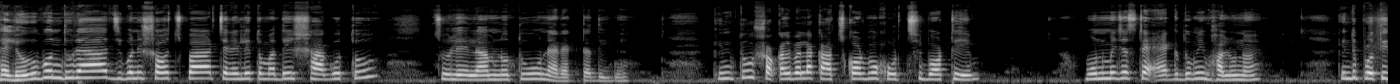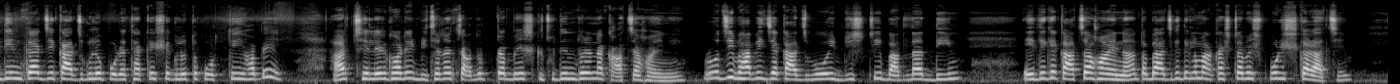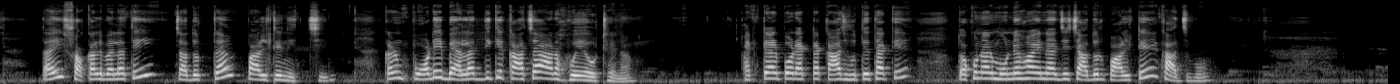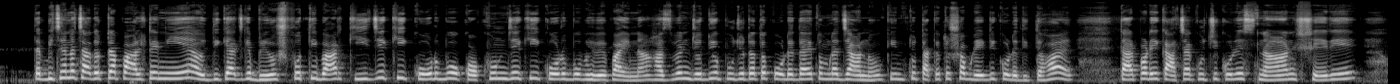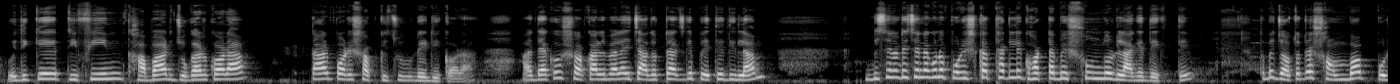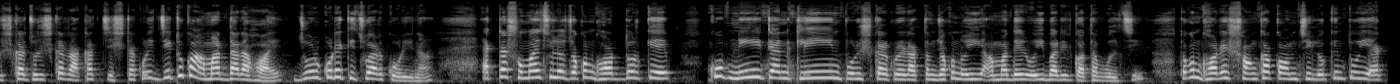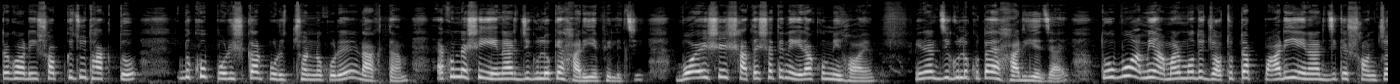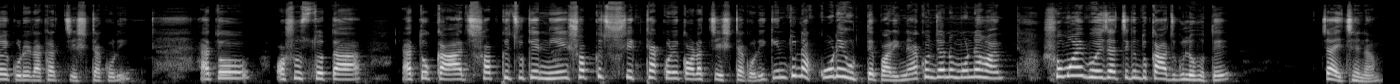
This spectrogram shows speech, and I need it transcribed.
Hello বন্ধুরা, জীবনের সহজ পাঠ চ্যানেলে তোমাদের স্বাগত। চলে এলাম নতুন আর একটা দিনে। কিন্তু সকালবেলা কাজকর্ম করছি বটে। মন মেজাজটা একদমই ভালো নয়। কিন্তু প্রতিদিনকার যে কাজগুলো পড়ে থাকে সেগুলো তো করতেই হবে। আর ছেলের ঘরের বিছানার চাদরটা বেশ কিছুদিন ধরে না কাঁচা হয়নি। রোজই ভাবি যে কাচবো, ওই বৃষ্টি, বাদলার দিন। এই দিকে কাঁচা হয় না। তবে আজকে দেখলাম আকাশটা বেশ পরিষ্কার আছে। তাই সকালবেলাতেই চাদরটা পাল্টে নিচ্ছি। কারণ পরে বেলার দিকে কাঁচা আর হয়ে ওঠে না। একটার পর একটা কাজ হতে থাকে, তখন আর মনে হয় না যে চাদর পাল্টে কাচবো। তা বিছানা চাদরটা পাল্টে নিয়ে ওইদিকে আজকে বৃহস্পতিবার কি যে কি করব, কখন যে কি করব ভেবে পাই না। হাজব্যান্ড যদিও পুজোটা তো করে দেয়, তোমরা জানো, কিন্তু তাকে তো সব রেডি করে দিতে হয়। তারপর এই কাচাকুচি করে স্নান সেরে ওইদিকে টিফিন, খাবার, জোগাড় করা তারপরে সব কিছু রেডি করা। আর দেখো, সকালবেলায় চাদরটা আজকে পেতে দিলাম। বিছানা টিছানা কোনো পরিষ্কার থাকলে ঘরটা বেশ সুন্দর লাগে দেখতে। তবে যতটা সম্ভব পরিষ্কার ঝরিষ্কার রাখার চেষ্টা করি, যেটুকু আমার দ্বারা হয়। জোর করে কিছু আর করি না। একটা সময় ছিল যখন ঘরদোরকে খুব নিট অ্যান্ড ক্লিন পরিষ্কার করে রাখতাম, যখন ওই আমাদের ওই বাড়ির কথা বলছি। তখন ঘরের সংখ্যা কম ছিল, কিন্তু ওই একটা ঘরে সব কিছু থাকতো, কিন্তু খুব পরিষ্কার পরিচ্ছন্ন করে রাখতাম। এখন না সেই এনার্জিগুলোকে হারিয়ে ফেলেছি। বয়সের সাথে সাথে না এরকমই হয়। এনার্জিগুলো কোথায় হারিয়ে যায়? তবু আমি আমার মধ্যে যতটা পারি এনার্জিকে সঞ্চয় করে রাখার চেষ্টা করি। এত অসুস্থতা, এত কাজ সব কিছুকে নিয়েই সব কিছু ঠিকঠাক করে করার চেষ্টা করি। কিন্তু না, করে উঠতে পারি না। এখন যেন মনে হয় সময় বয়ে যাচ্ছে কিন্তু কাজগুলো হতে চাইছে না।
